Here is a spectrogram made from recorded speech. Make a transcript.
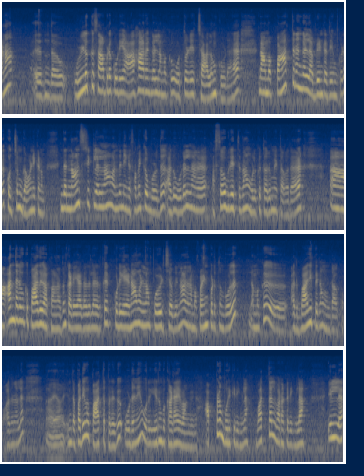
ஆனால் இந்த உள்ளுக்கு சாப்பிடக்கூடிய ஆகாரங்கள் நமக்கு ஒத்துழைச்சாலும் கூட நாம் பாத்திரங்கள் அப்படின்றதையும் கூட கொஞ்சம் கவனிக்கணும். இந்த நான்ஸ்டிக்லலாம் வந்து நீங்கள் சமைக்கும் பொழுது அது உடல் நல அசௌகரியத்தை தான் உங்களுக்கு தருமே தவிர அந்தளவுக்கு அந்த அளவுக்கு பாதுகாப்பானதும் கிடையாது. அதில் இருக்கக்கூடிய எனாமல்லாம் போயிடுச்சு அப்படின்னா அதை நம்ம பயன்படுத்தும் போது நமக்கு அது பாதிப்பை தான் உண்டாக்கும். அதனால் இந்த பதிவை பார்த்த பிறகு உடனே ஒரு இரும்பு கடாய் வாங்குங்க. அப்பளம் பொரிக்கிறீங்களா வத்தல் வறக்குறீங்களா? இல்லை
